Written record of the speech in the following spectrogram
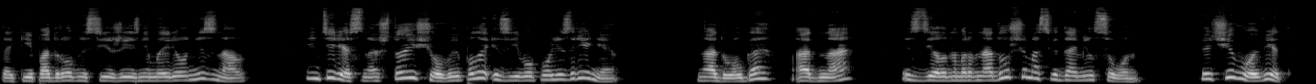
Такие подробности из жизни Мэри он не знал. Интересно, что еще выпало из его поля зрения? «Надолго? Одна?» — сделанным равнодушием осведомился он. «Ты чего, Вит?»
